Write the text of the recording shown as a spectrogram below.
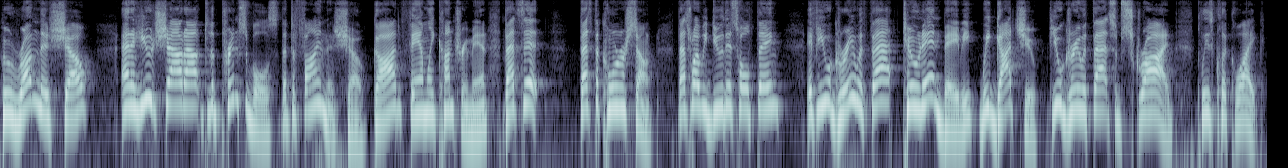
who run this show. And a huge shout out to the principles that define this show God, family, country, man. That's it. That's the cornerstone. That's why we do this whole thing. If you agree with that, tune in, baby. We got you. If you agree with that, subscribe. Please click like.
